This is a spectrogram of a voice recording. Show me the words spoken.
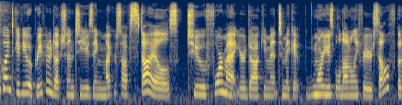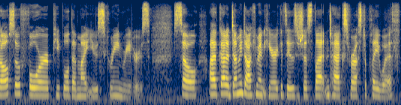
going to give you a brief introduction to using Microsoft Styles to format your document to make it more usable not only for yourself but also for people that might use screen readers. So I've got a dummy document here. You can see this is just Latin text for us to play with.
